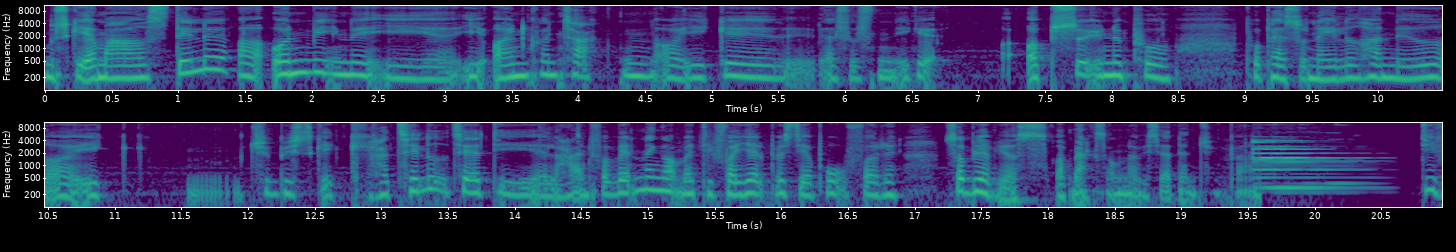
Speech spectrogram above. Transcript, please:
måske er meget stille og undvigende i, øh, i øjenkontakten, og ikke, øh, altså sådan, ikke opsøgende på, på personalet hernede, og ikke mm, typisk ikke har tillid til, at de, eller har en forventning om, at de får hjælp, hvis de har brug for det, så bliver vi også opmærksomme, når vi ser den type børn. De,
